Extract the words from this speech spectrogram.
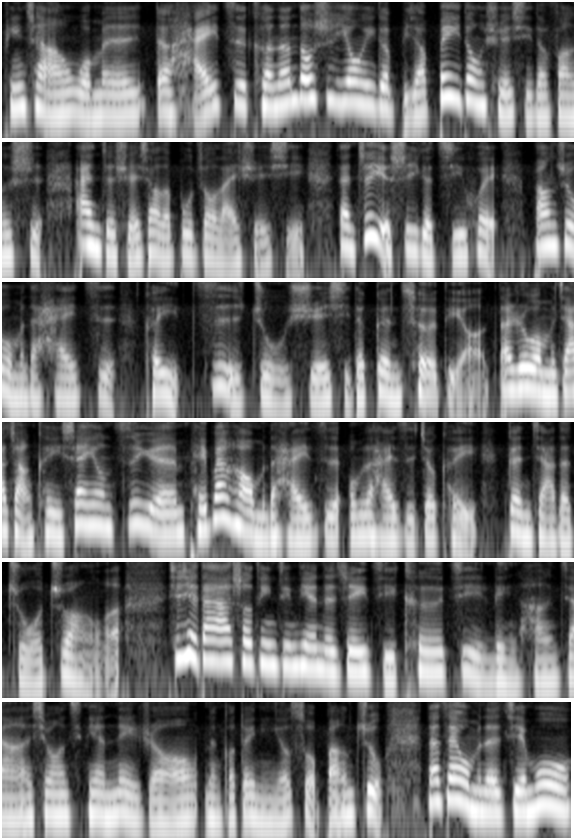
平常我们的孩子可能都是用一个比较被动学习的方式，按着学校的步骤来学习，但这也是一个机会，帮助我们的孩子可以自主学习的更彻底哦。那如果我们家长可以善用资源，陪伴好我们的孩子，我们的孩子就可以更加的茁壮了。谢谢大家收听今天的这一集《科技领航家》，希望今天的内容能够对你有所帮助。那在我们的节目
